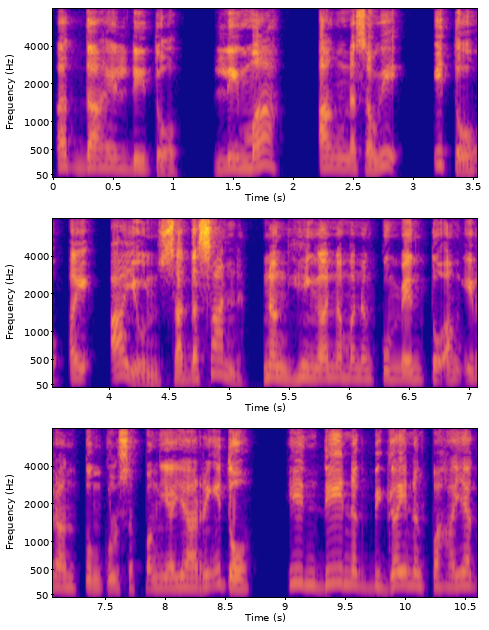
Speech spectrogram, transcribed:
At dahil dito, lima ang nasawi. Ito ay ayon sa dasan. Nang hinga naman ng komento ang Iran tungkol sa pangyayaring ito, hindi nagbigay ng pahayag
